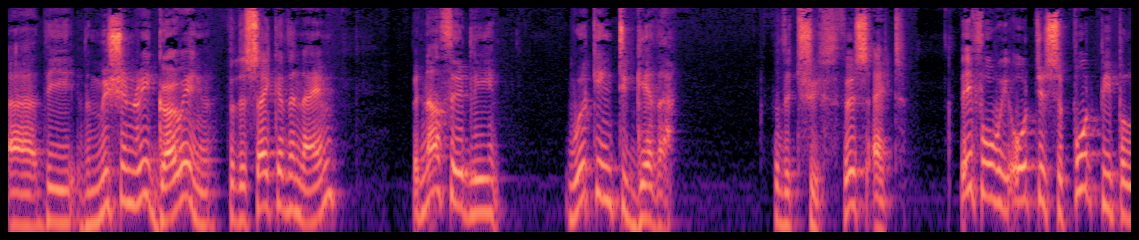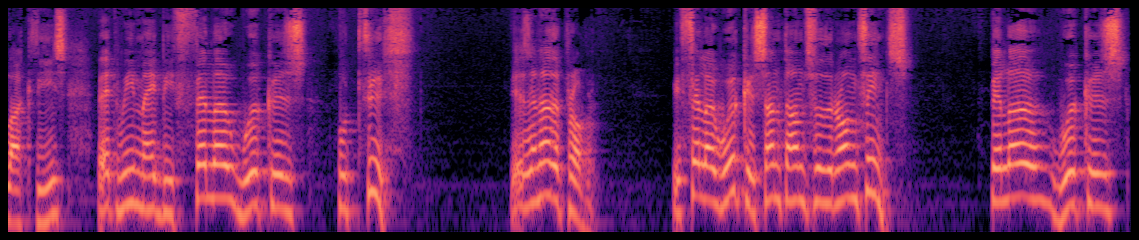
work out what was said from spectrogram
uh, the, the missionary going for the sake of the name, but now, thirdly, working together for the truth. Verse 8. Therefore, we ought to support people like these that we may be fellow workers for truth. Here's another problem. We fellow workers sometimes for the wrong things. Fellow workers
